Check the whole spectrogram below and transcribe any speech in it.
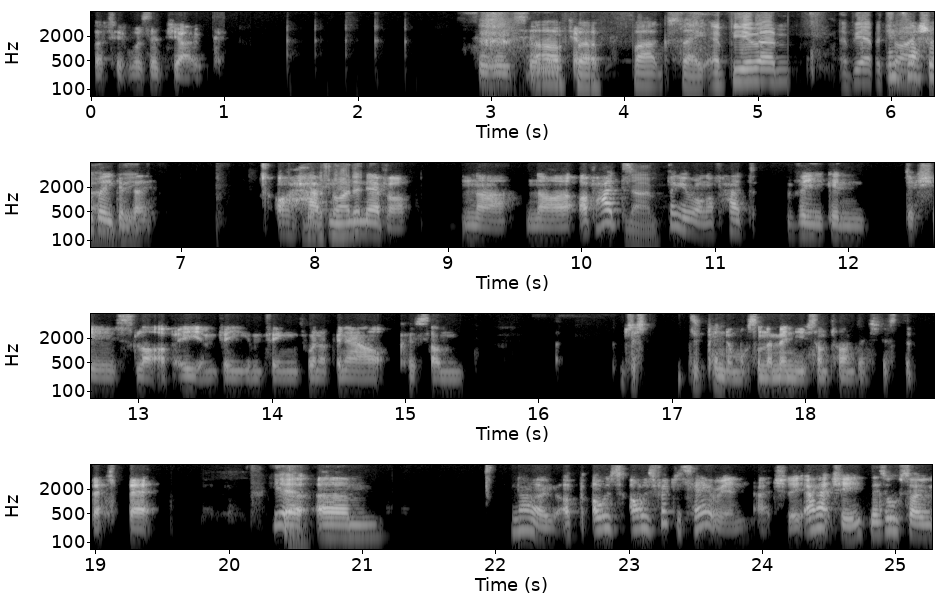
But it was a joke. Silly, silly Oh, for joke. fuck's sake! Have you um? Have you ever tried International um, Vegan ve- Day. I have tried it? never. Nah, nah. I've had. No. Don't get me wrong. I've had vegan dishes. Like I've eaten vegan things when I've been out because I'm just depend on what's on the menu. Sometimes it's just the best bet. Yeah. But, um, no, I, I was I was vegetarian actually, and actually, there's also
